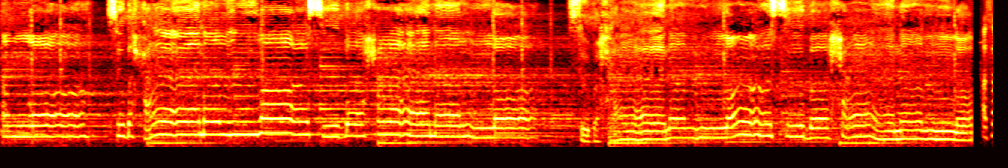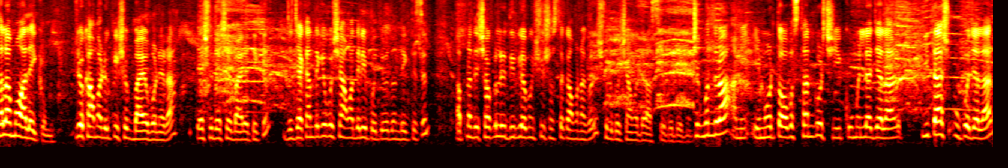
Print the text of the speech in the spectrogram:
Allah Subhanallah Subhanallah Subhanallah Subhanallah السلام عليكم প্রিয় খামার ও কৃষক ভাই বোনেরা, দেশ দেশের বাইরে থেকে যে যেখান থেকে বসে আমাদের এই প্রতিবেদন দেখতেছেন, আপনাদের সকলের দীর্ঘ এবং সুস্বাস্থ্য কামনা করে শুরু করছি আমাদের আজকের প্রতিবেদন। দর্শক বন্ধুরা, আমি এই মুহূর্তে অবস্থান করছি কুমিল্লা জেলার তিতাস উপজেলার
